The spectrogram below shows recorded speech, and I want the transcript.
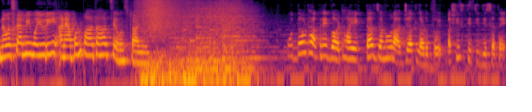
नमस्कार मी मयुरी आणि आपण पाहत आहात seven star news. Uddhav Thackeray गट हा एकटाच जणू राज्यात लढतोय अशी स्थिती दिसत आहे.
